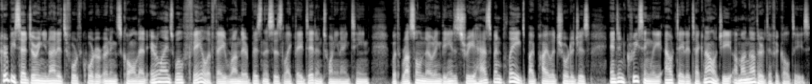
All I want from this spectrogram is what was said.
Kirby said during United's fourth quarter earnings call that airlines will fail if they run their businesses like they did in 2019, with Russell noting the industry has been plagued by pilot shortages and increasingly outdated technology, among other difficulties.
